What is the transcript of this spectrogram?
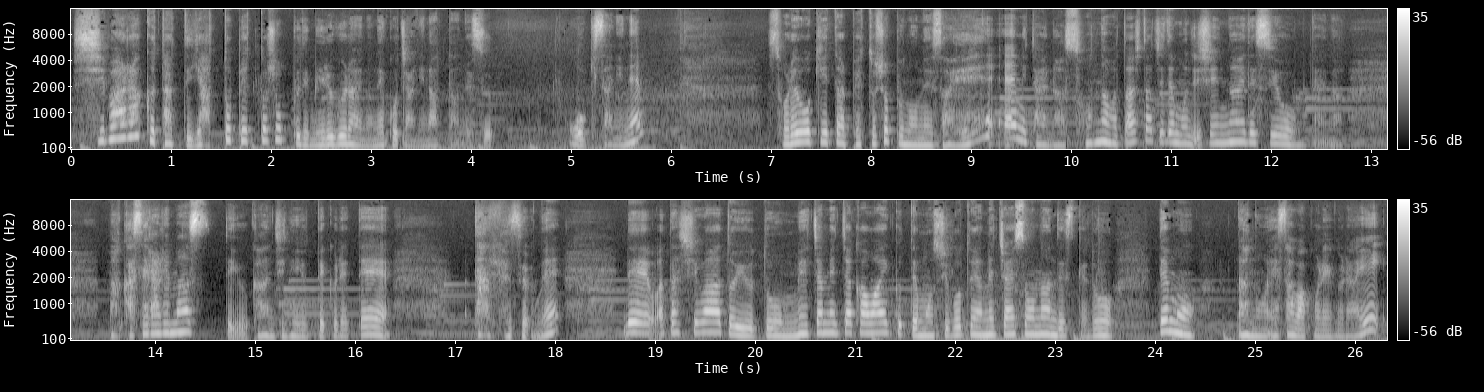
しばらく経ってやっとペットショップで見るぐらいの猫ちゃんになったんです。大きさにね。それを聞いたらペットショップのお姉さん「えー?」みたいな「そんな私たちでも自信ないですよ」みたいな「任せられます」っていう感じに言ってくれてたんですよね。で私はというとめちゃめちゃ可愛くてもう仕事辞めちゃいそうなんですけどでもあの餌はこれぐらい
